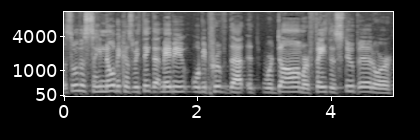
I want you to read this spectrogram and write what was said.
But some of us say no because we think that maybe we'll be proved that it, we're dumb or faith is stupid or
